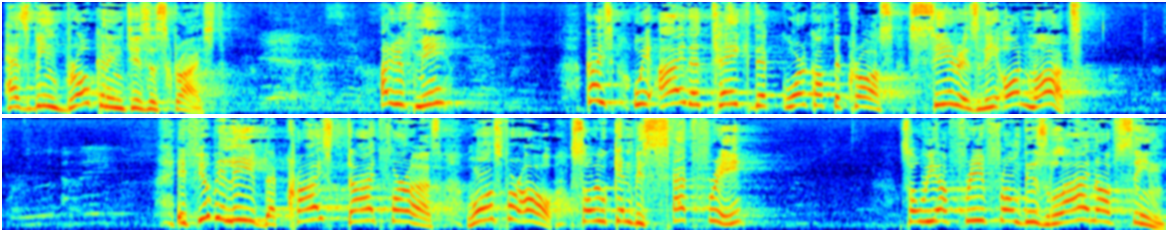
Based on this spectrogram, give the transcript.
has been broken in Jesus Christ? Are you with me? Guys, we either take the work of the cross seriously or not. If you believe that Christ died for us once for all, so you can be set free, so we are free from this line of sin,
